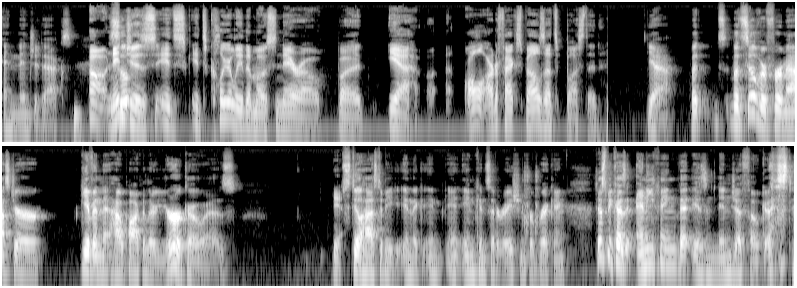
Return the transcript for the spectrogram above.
and ninja decks. Oh, So- ninjas! it's it's clearly the most narrow, but yeah, all artifact spells that's busted. Yeah, but but Silver Fur Master, given that how popular Yuriko is, Yeah. still has to be in the in, in consideration for bricking. Just because anything that is ninja focused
